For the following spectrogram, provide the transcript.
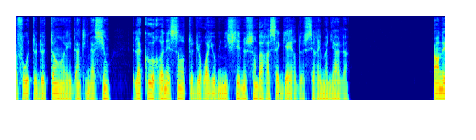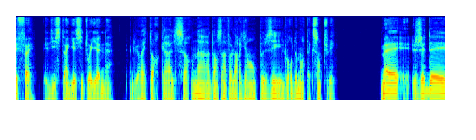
Faute de temps et d'inclination, la cour renaissante du royaume unifié ne s'embarrassait guère de cérémonial. En effet, distinguée citoyenne, lui rétorqua Alsorna dans un volariant empesé et lourdement accentué. Mais j'ai des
